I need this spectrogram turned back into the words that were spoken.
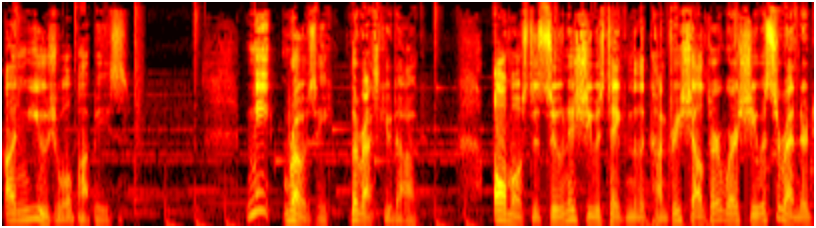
unusual puppies. Meet Rosie the rescue dog Almost as soon as she was taken to the country shelter where she was surrendered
